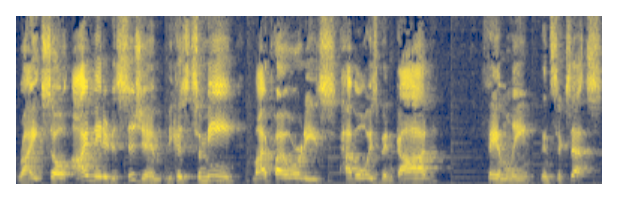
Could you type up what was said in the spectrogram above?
right? So I made a decision because to me, my priorities have always been God, family, and success.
